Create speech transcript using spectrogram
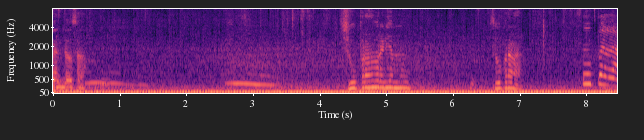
മെൻഡോസാ. സൂപ്പറാന്ന് പറയടി അമ്മു. സൂപ്പറാണോ? സൂപ്പറാ.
